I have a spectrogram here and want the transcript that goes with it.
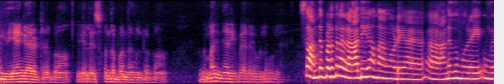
இது என் கேரக்டர் இருக்கும். இதில் சொந்த பந்தங்கள் இருக்கும். அந்த மாதிரி நிறைய பேர் உள்ள உள்ள. ஸோ அந்த படத்துல ராதிகா மேமோடைய அணுகுமுறை உங்க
